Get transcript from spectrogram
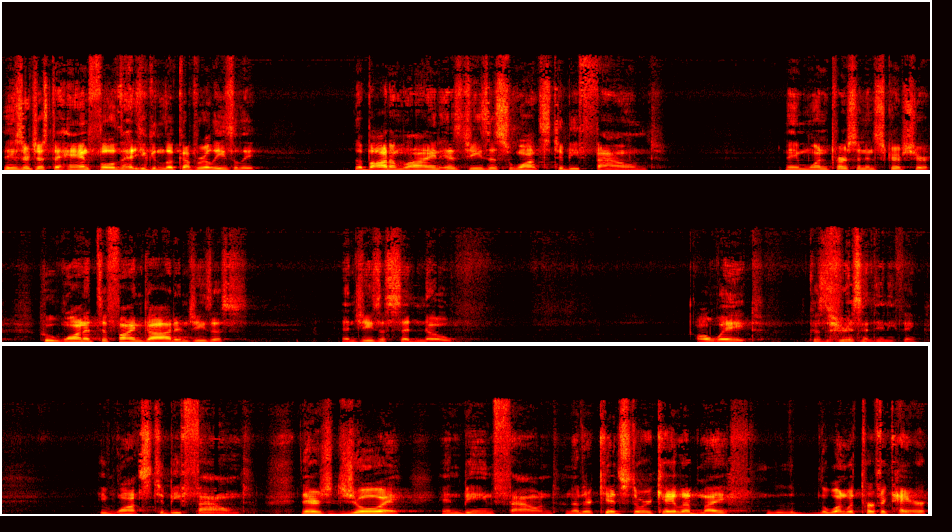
These are just a handful that you can look up real easily. The bottom line is Jesus wants to be found. Name one person in Scripture who wanted to find God in Jesus, and Jesus said no. I'll wait because there isn't anything. He wants to be found. There's joy in being found. Another kid story. Caleb, my the one with perfect hair,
